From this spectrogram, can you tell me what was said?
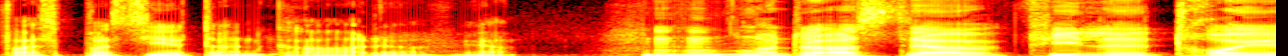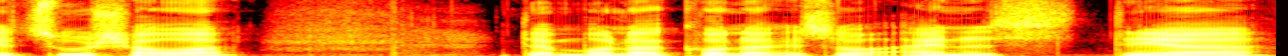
was passiert dann gerade. Ja. Mhm, und du hast ja viele treue Zuschauer. Der Mollerkoller ist so eines der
